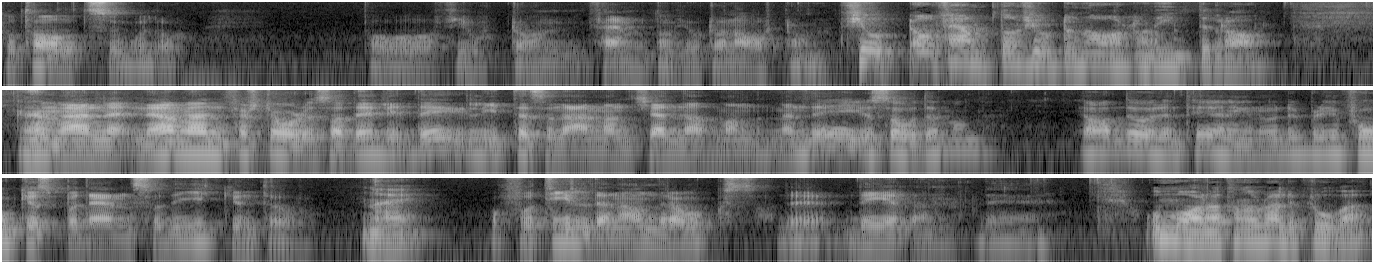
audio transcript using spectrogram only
Totalt solo. På 14, 15, 14, 18. 14, 15, 14, 18 inte bra. Men, nej, men förstår du, så det, det är lite sådär man känner att man... Men det är ju så, det man... Jag hade orienteringen och det blev fokus på den så det gick ju inte att, Nej. Och få till den andra också, det, delen. Det... Och maraton har du aldrig provat?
